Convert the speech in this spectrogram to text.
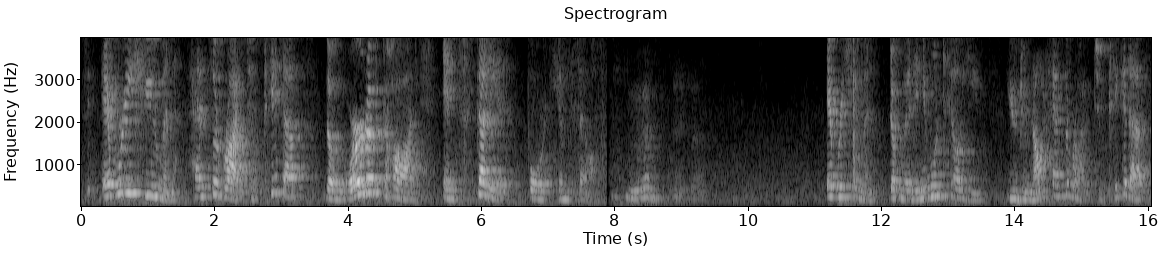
See, every human has the right to pick up the Word of God and study it for himself. Amen. Every human. Don't let anyone tell you you do not have the right to pick it up,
